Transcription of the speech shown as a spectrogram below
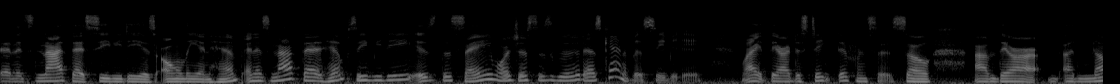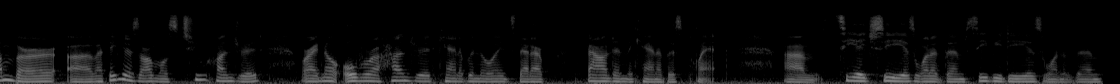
And it's not that CBD is only in hemp, and it's not that hemp CBD is the same or just as good as cannabis CBD, right? There are distinct differences. So um, there are a number of, I think there's almost 200, or I know over 100 cannabinoids that are found in the cannabis plant. Um, THC is one of them, CBD is one of them.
